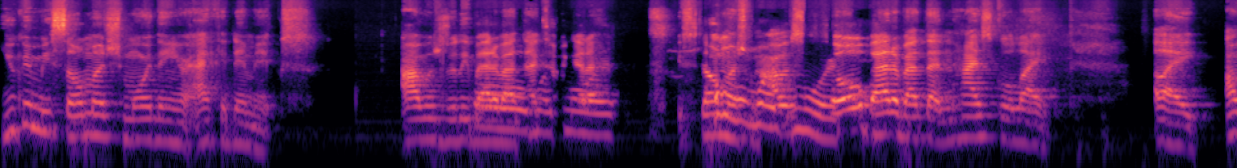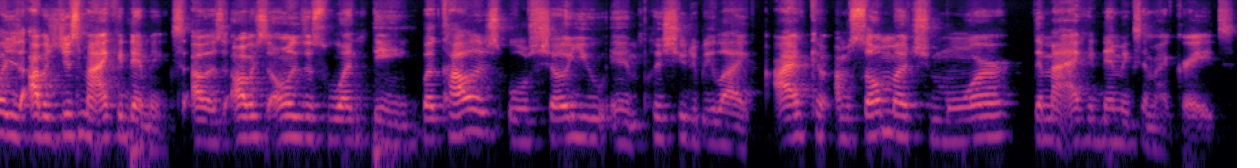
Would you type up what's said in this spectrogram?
you can be so much more than your academics. I was really bad about that. So much more. I was more. so bad about that in high school. Like, like I was just, I was just my academics. I was always only this one thing. But college will show you and push you to be like, I can, I'm so much more than my academics and my grades.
